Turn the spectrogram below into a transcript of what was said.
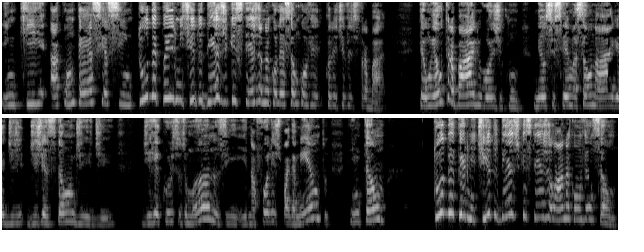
em que acontece assim, tudo é permitido desde que esteja na coleção coletiva de trabalho. Então, eu trabalho hoje com, meus sistemas são na área de, de gestão de, de, de, recursos humanos e, e na folha de pagamento, então, tudo é permitido desde que esteja lá na convenção.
